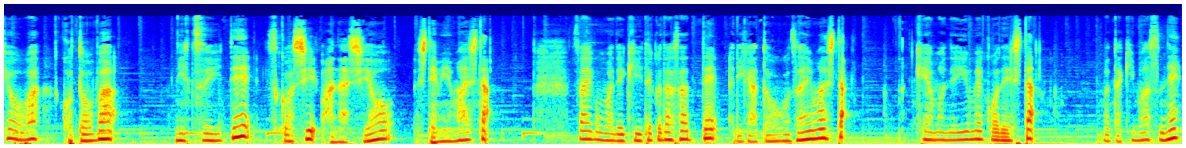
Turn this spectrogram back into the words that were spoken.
今日は言葉について少しお話をしてみました。最後まで聞いてくださってありがとうございました。ケアマネゆめこでした。また来ますね。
